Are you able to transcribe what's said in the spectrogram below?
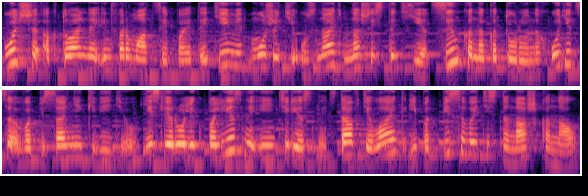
Больше актуальной информации по этой теме можете узнать в нашей статье, ссылка на которую находится в описании к видео. Если ролик полезный и интересный, ставьте лайк и подписывайтесь на наш канал.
